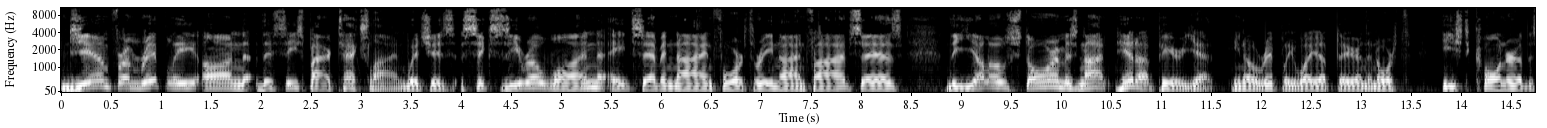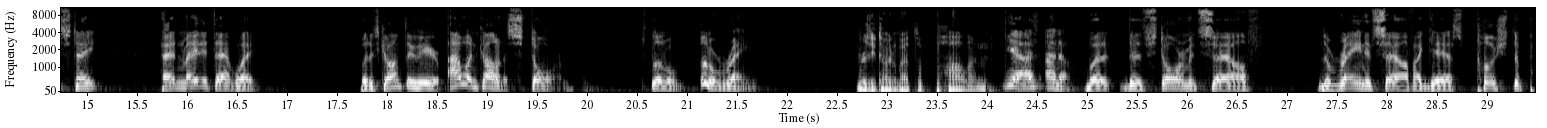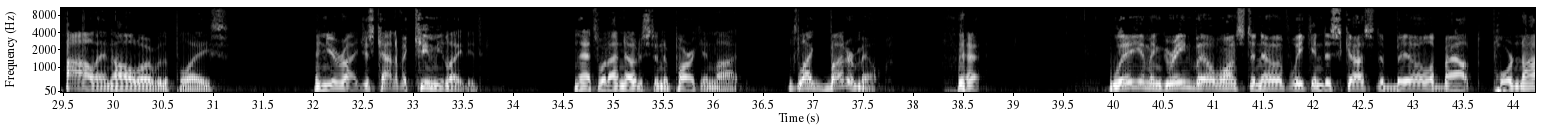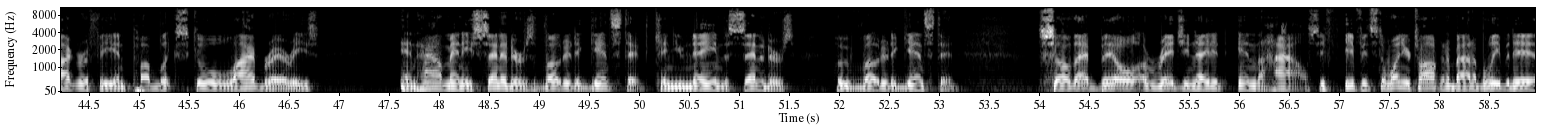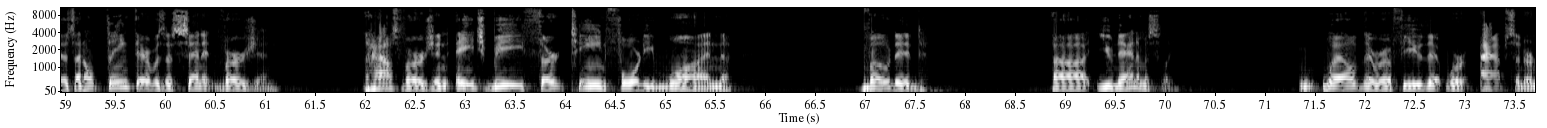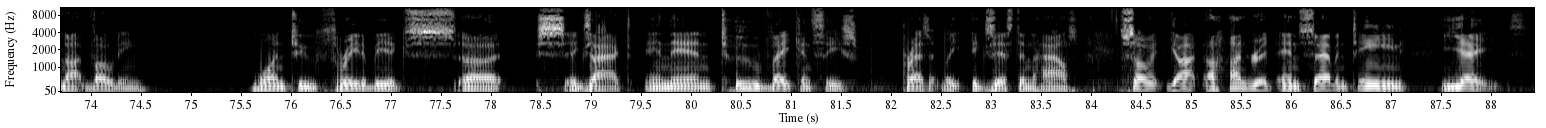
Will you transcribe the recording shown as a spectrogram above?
Jim from Ripley on the C Spire text line, which is 601 879 4395, says the yellow storm is not hit up here yet. You know, Ripley, way up there in the northeast corner of the state, hadn't made it that way. But it's gone through here. I wouldn't call it a storm, it's a little, little rain. Or is he talking about the pollen? Yeah, I, I know. But the storm itself the rain itself, I guess, pushed the pollen all over the place. And you're right, just kind of accumulated. And that's what I noticed in the parking lot. It's like buttermilk. William in Greenville wants to know if we can discuss the bill about pornography in public school libraries and how many senators voted against it. Can you name the senators who voted against it? So that bill originated in the House. If if it's the one you're talking about, I believe it is. I don't think there was a Senate version. The House version, HB 1341, voted uh, unanimously. Well, there were a few that were absent or not voting. One, two, three to be ex, uh, exact, and then two vacancies presently exist in the House. So it got 117 yays.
